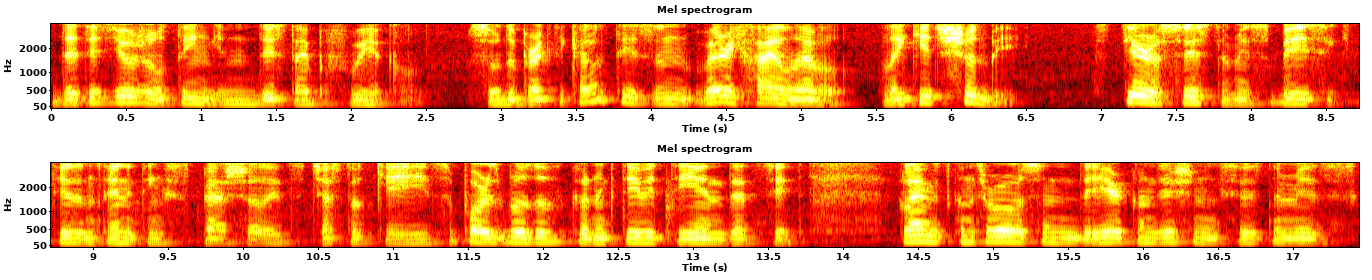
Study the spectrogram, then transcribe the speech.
that is usual thing in this type of vehicle. So the practicality is on very high level, like it should be. Stereo system is basic, it isn't anything special, it's just okay. It supports Bluetooth connectivity and that's it. Climate controls and the air conditioning system is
